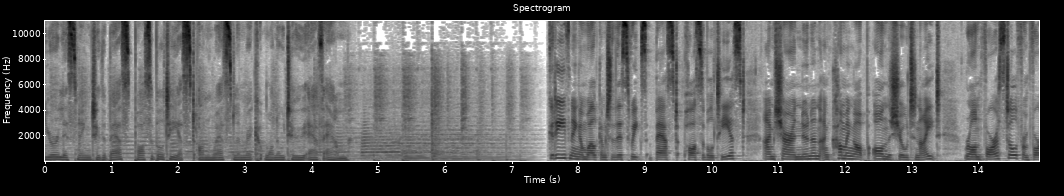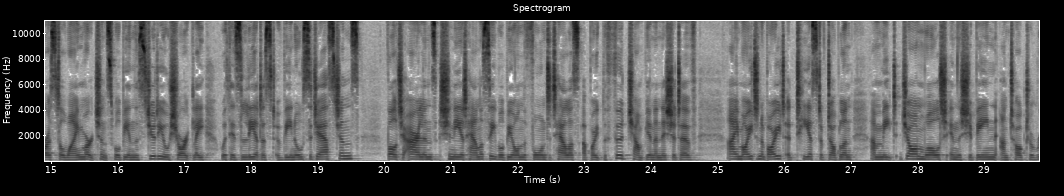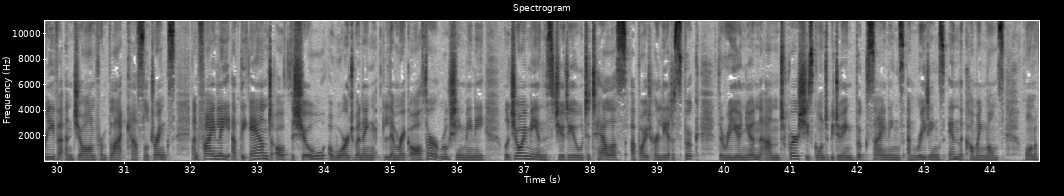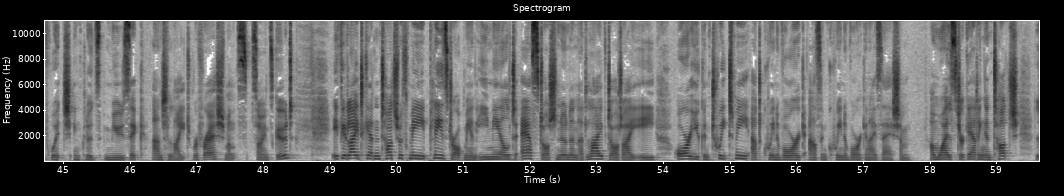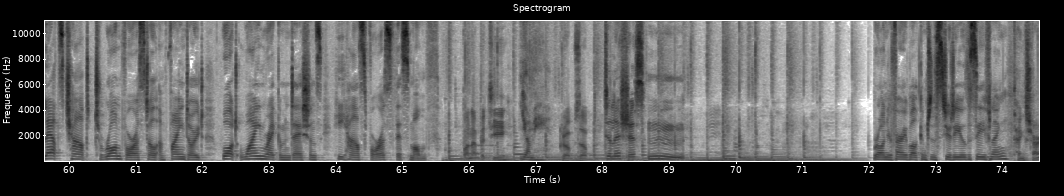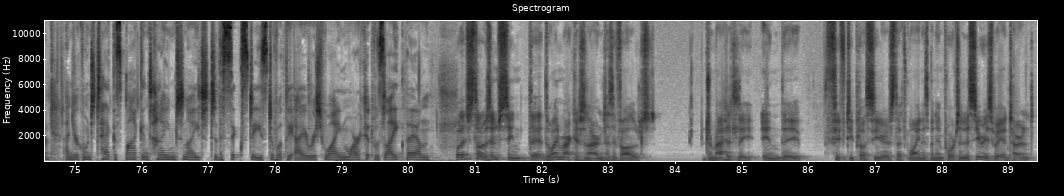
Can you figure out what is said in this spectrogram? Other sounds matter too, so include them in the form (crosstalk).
You're listening to the best possible taste on West Limerick 102 FM. Good evening and welcome to this week's Best Possible Taste. I'm Sharon Noonan and coming up on the show tonight, Ron Forrestal from Forrestal Wine Merchants will be in the studio shortly with his latest vino suggestions. Fáilte Ireland's Sinead Hennessy will be on the phone to tell us about the Food Champion initiative. I'm out and about at Taste of Dublin and meet John Walsh in the Shebeen and talk to Riva and John from Black Castle Drinks. And finally, at the end of the show, award winning Limerick author Roisin Meaney will join me in the studio to tell us about her latest book, The Reunion, and where she's going to be doing book signings and readings in the coming months, one of which includes music and light refreshments. Sounds good? If you'd like to get in touch with me, please drop me an email to s.noonan at live.ie or you can tweet me at Queen of Org as in Queen of Organisation. And whilst you're getting in touch, let's chat to Ron Forrestal and find out what wine recommendations he has for us this month. Bon appetit. Yummy. Grubs up. Delicious. Mmm. Ron, you're very welcome to the studio this evening. Thanks, Sharon. And you're going to take us back in time tonight to the 60s to what the Irish wine market was like then. Well, I just thought it was interesting. The, the wine market in Ireland has evolved dramatically in the 50 plus years that wine has been imported in a serious way into Ireland.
